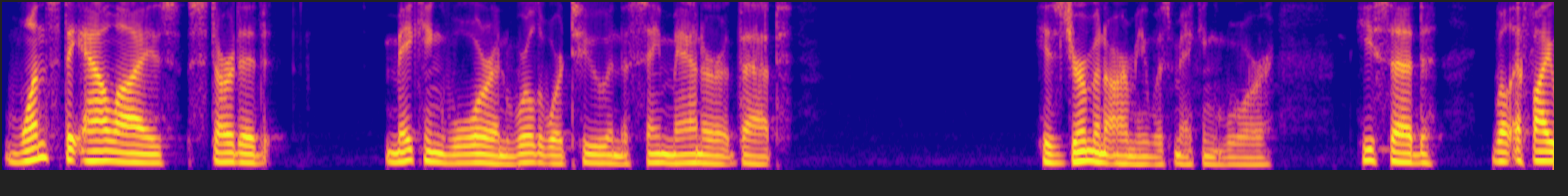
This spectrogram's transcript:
once the Allies started making war in World War II in the same manner that his German army was making war, he said, Well, if I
